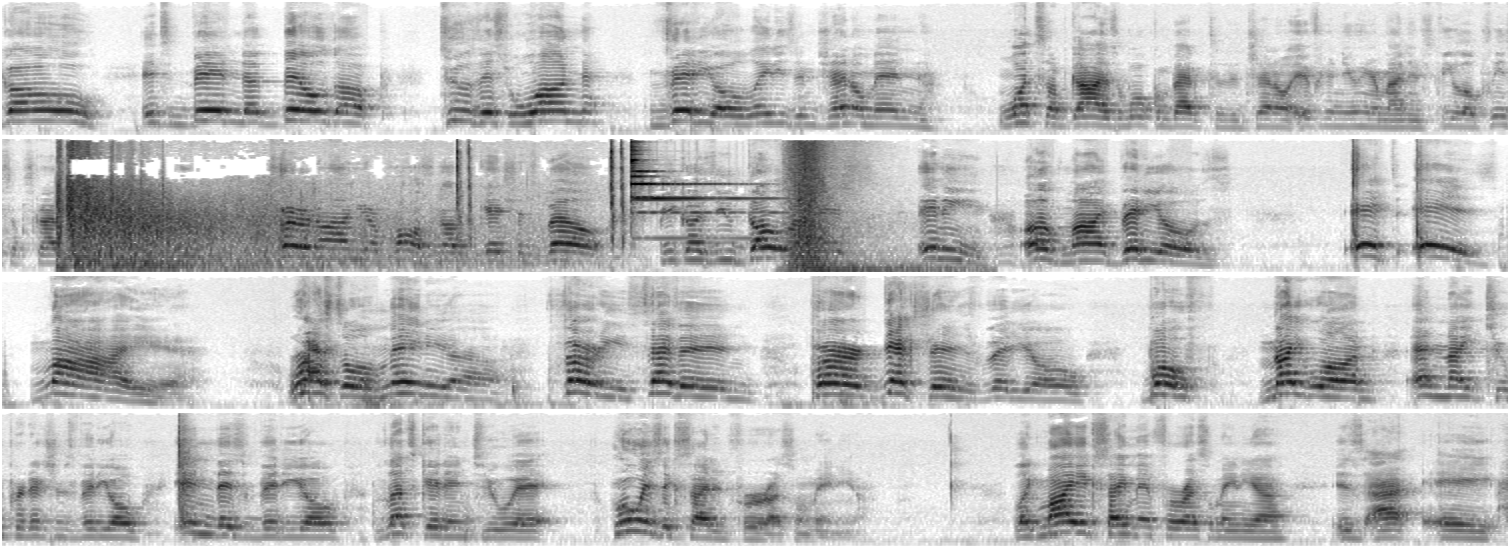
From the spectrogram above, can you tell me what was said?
go. It's been the build up to this one video, ladies and gentlemen. What's up, guys? Welcome back to the channel. If you're new here, my name is Philo. Please subscribe. Turn on your post notifications bell because you don't want to miss any of my videos. It is my WrestleMania 37 predictions video. Both night one and night two predictions video in this video. Let's get into it. Who is excited for WrestleMania? Like, my excitement for WrestleMania is at a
